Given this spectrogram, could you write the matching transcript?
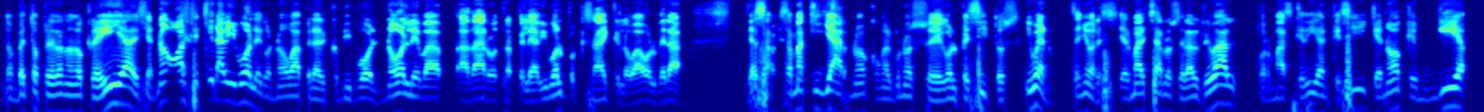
Don Beto Pereira no creía, decía, no, es que quiere a Vivol. Le digo, no va a pelear con Vivol, no le va a dar otra pelea a Vivol porque sabe que lo va a volver a, ya sabes, a maquillar, ¿no? Con algunos eh, golpecitos. Y bueno, señores, Germán Charlo será el rival, por más que digan que sí, que no, que Munguía,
